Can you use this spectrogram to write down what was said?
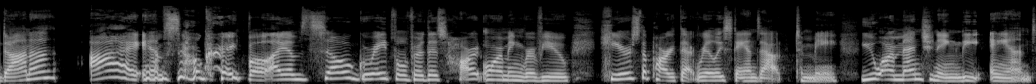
Donna, I am so grateful. I am so grateful for this heartwarming review. Here's the part that really stands out to me. You are mentioning the and,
